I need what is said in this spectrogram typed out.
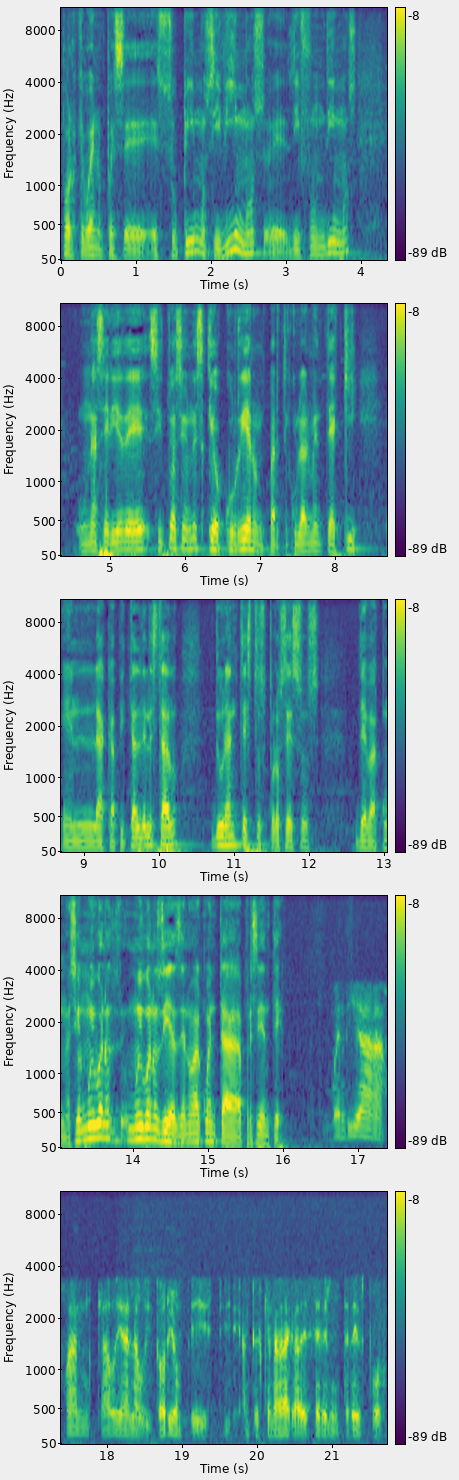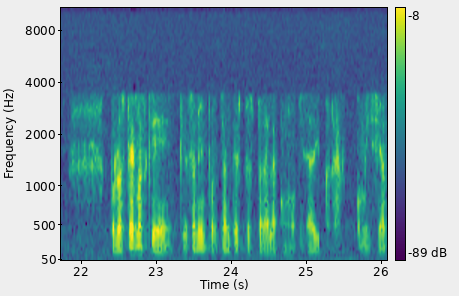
porque bueno, pues eh, supimos y vimos, eh, difundimos una serie de situaciones que ocurrieron particularmente aquí en la capital del estado durante estos procesos de vacunación. Muy buenos, muy buenos días de nueva cuenta, presidente. Buen día, Juan, Claudia, al auditorio. Este, antes que nada, agradecer el interés por, por los temas que, que son importantes pues para la comunidad y para la comisión.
